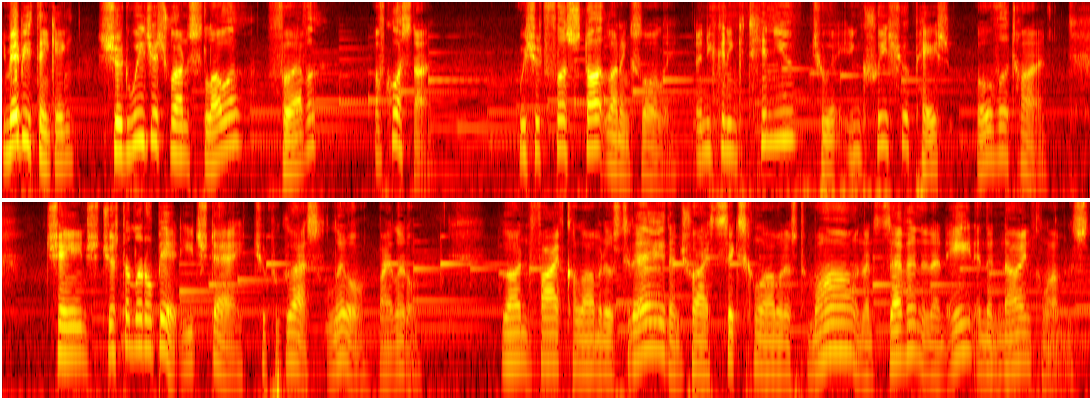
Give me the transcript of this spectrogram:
You may be thinking, should we just run slower forever? Of course not. We should first start running slowly, and you can continue to increase your pace over time. Change just a little bit each day to progress little by little run 5 kilometers today, then try 6 kilometers tomorrow, and then 7, and then 8, and then 9 kilometers.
